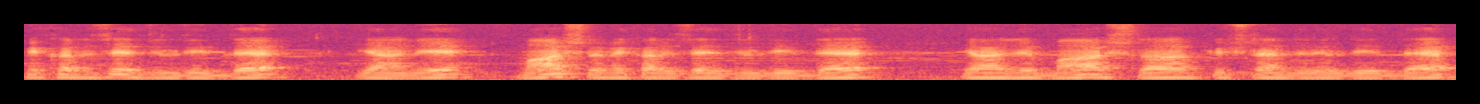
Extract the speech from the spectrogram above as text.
mekanize edildiğinde yani maaşla mekanize edildiğinde yani maaşla güçlendirildiğinde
